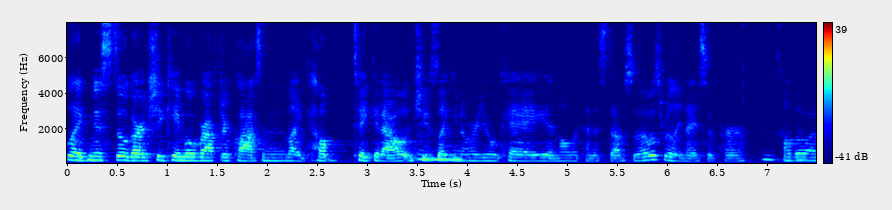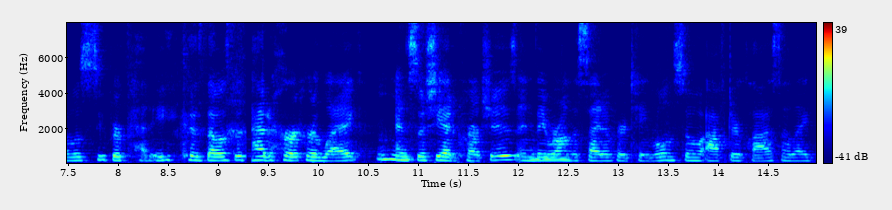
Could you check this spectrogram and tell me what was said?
like miss stilgard she came over after class and like helped take it out. And she was like Mhm. you know are you okay? and all that kind of stuff. So that was really nice of her. Although i was super petty because that was the had hurt her leg. Mhm. and so she had crutches and they were Mhm. on the side of her table. And so after class i like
